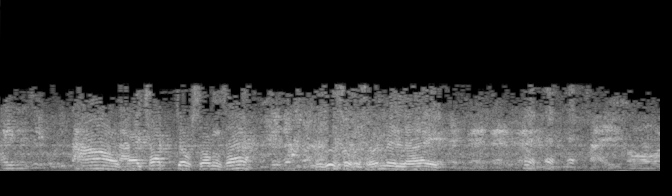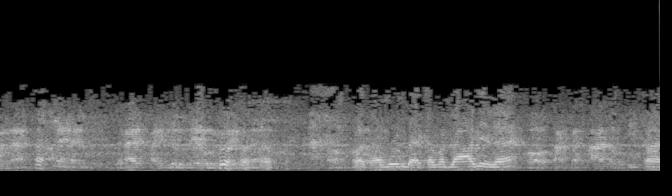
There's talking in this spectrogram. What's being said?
ให้ไม่ใช่คนที่ตาอ้าวไฟช็อตยกทรงซะไม่รู้ส่งสนไปเลยไถ่คอนะจะได้ไถ่เร็วๆเลยนะก็ทำบุญแบบธรรมดานี่แหละก็ตักกระทานเราที่ใช่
